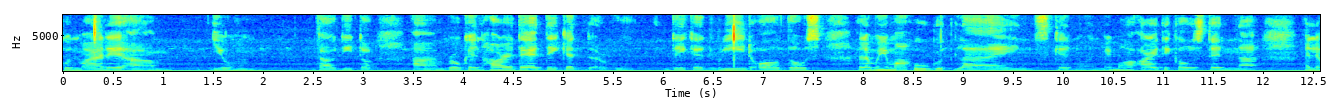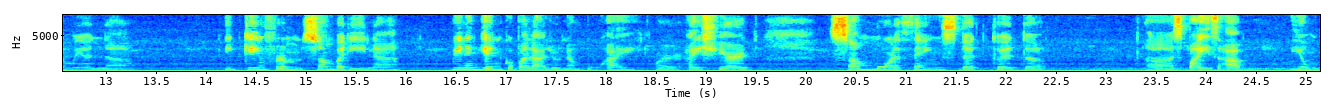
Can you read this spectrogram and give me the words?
Kunwari, um, yung tawag dito um, broken hearted they could they could read all those alam mo yung mga hugot lines ganun. May mga articles din na alam mo yun na it came from somebody na binigyan ko pa lalo ng buhay. Or I shared some more things that could uh, uh, spice up yung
